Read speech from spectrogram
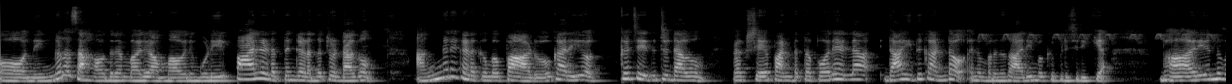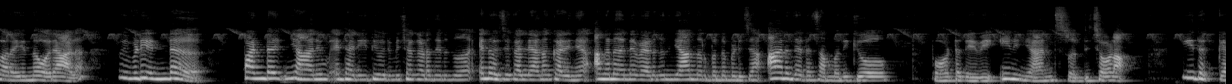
ഓ നിങ്ങൾ സഹോദരന്മാരും അമ്മാവനും കൂടി പലയിടത്തും കിടന്നിട്ടുണ്ടാകും. അങ്ങനെ കിടക്കുമ്പോൾ പാടുവോ കരയോ ഒക്കെ ചെയ്തിട്ടുണ്ടാകും. പക്ഷേ പണ്ടത്തെ പോലെയല്ല. ഇതാ ഇത് കണ്ടോ എന്ന് പറഞ്ഞ് താലിയും പൊക്കി പിടിച്ചിരിക്കുക ഭാര്യ എന്ന് പറയുന്ന ഒരാൾ ഇവിടെ ഉണ്ട്. പണ്ട് ഞാനും എന്റെ അനീതി ഒരുമിച്ചാണ് കിടന്നിരുന്നത്. എന്നെ വെച്ച് കല്യാണം കഴിഞ്ഞ് അങ്ങനെ തന്നെ വേണമെന്ന് ഞാൻ നിർബന്ധം പിടിച്ച ആനന്ദേട്ടൻ സമ്മതിക്കുമോ പോട്ടെ ദേവി ഇനി ഞാൻ ശ്രദ്ധിച്ചോളാം. ഇതൊക്കെ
